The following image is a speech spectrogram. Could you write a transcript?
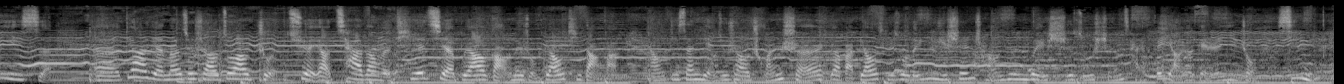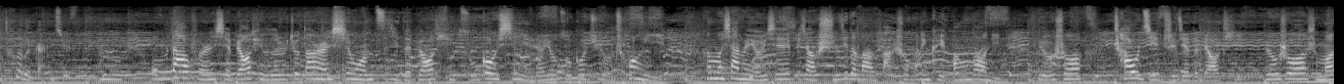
意思。呃，第二点呢，就是要做到准确，要恰当的贴切，不要搞那种标题党嘛。然后第三点就是要传神，要把标题做的意义深长、韵味十足、神采飞扬，要给人一种新颖独特的感觉。嗯，我们大部分人写标题的时候，就当然希望自己的标题足够吸引人，又足够具有创意。那么下面有一些比较实际的办法，说不定可以帮到你。比如说超级直接的标题，比如说什么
